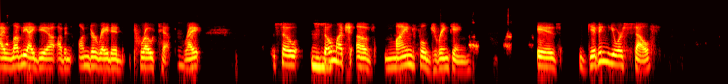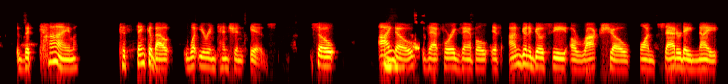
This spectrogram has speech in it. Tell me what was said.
I love the idea of an underrated pro tip, mm-hmm. right? so mm-hmm. so much of mindful drinking is giving yourself the time to think about what your intention is. So I mm-hmm. know that, for example, if I'm going to go see a rock show on Saturday night,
